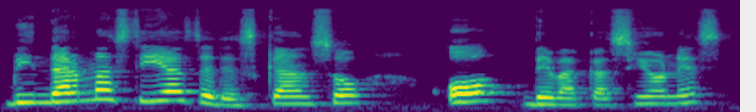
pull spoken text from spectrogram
brindar más días de descanso o de vacaciones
